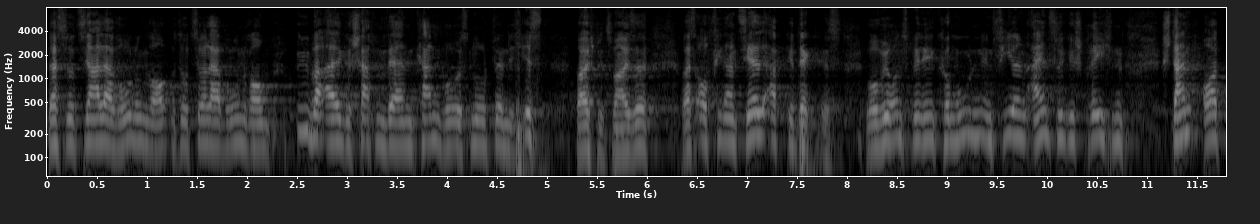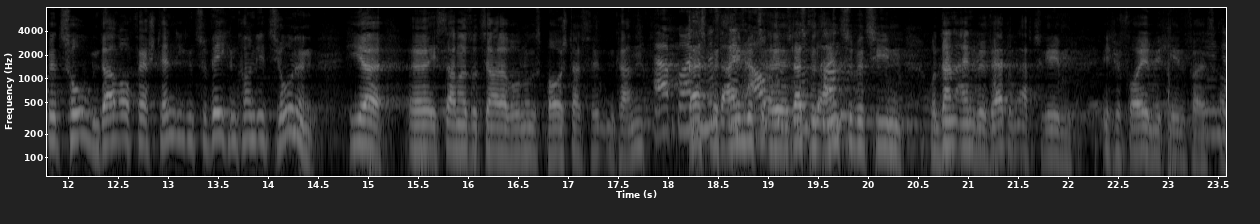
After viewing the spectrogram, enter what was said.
dass sozialer Wohnraum, sozialer Wohnraum überall geschaffen werden kann, wo es notwendig ist, beispielsweise, was auch finanziell abgedeckt ist, wo wir uns mit den Kommunen in vielen Einzelgesprächen standortbezogen darauf verständigen, zu welchen Konditionen hier, äh, ich sage mal, sozialer Wohnungsbau stattfinden kann, das mit, äh, das mit, einzubeziehen und dann eine Bewertung abzugeben. Ich befreue mich jedenfalls auf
